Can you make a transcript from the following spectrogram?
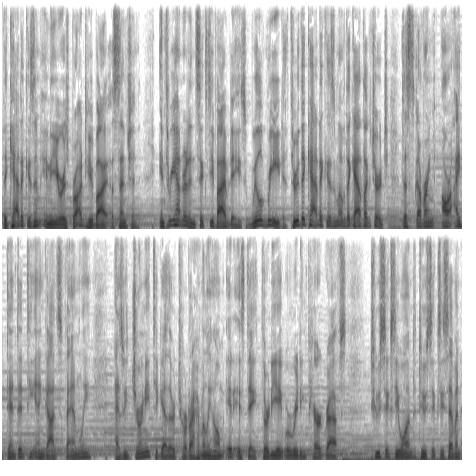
The Catechism in a Year is brought to you by Ascension. In 365 days, we'll read through the Catechism of the Catholic Church, discovering our identity in God's family as we journey together toward our heavenly home. It is day 38. We're reading paragraphs 261 to 267.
